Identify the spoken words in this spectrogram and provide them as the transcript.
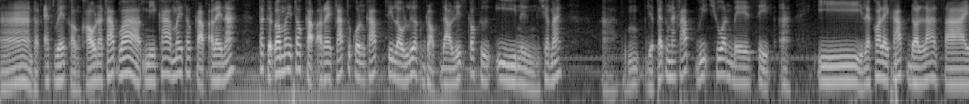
อ่า address ของเขานะครับว่ามีค่าไม่เท่ากับอะไรนะ ถ้าเกิดว่าไม่เท่ากับอะไรครับทุกคนครับ ที่เราเลือก drop down list ก็คือ e 1ใช่ไหมอ่าผมเดี๋ยวแป๊บนึงนะครับ visual basic อะ e แล้วก็อะไรครับ dollar sign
